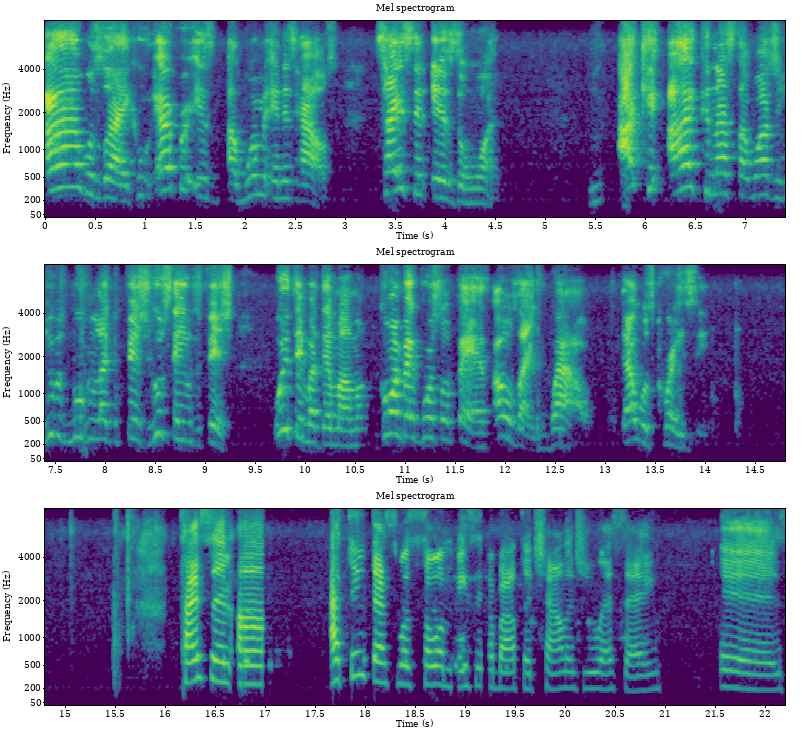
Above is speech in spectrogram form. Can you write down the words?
I was like, whoever is a woman in his house, Tyson is the one. I can I could not stop watching. He was moving like a fish. Who said he was a fish? What do you think about that, Mama? Going back and forth so fast. I was like, wow, that was crazy. Tyson, um, I think that's what's so amazing about the Challenge USA is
